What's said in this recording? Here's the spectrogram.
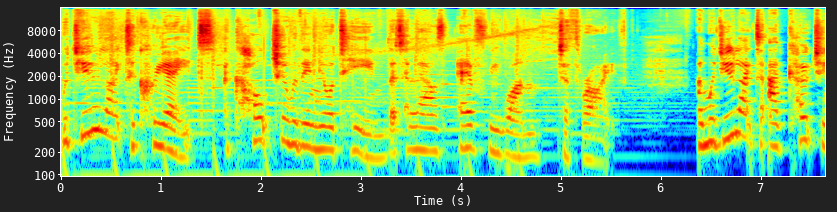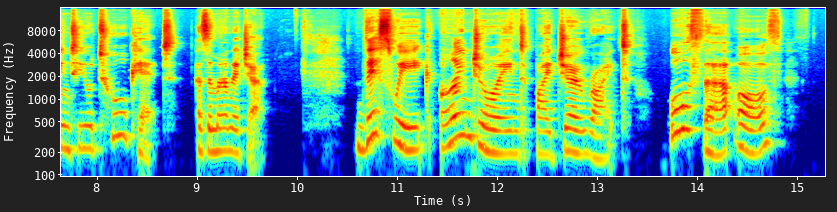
Would you like to create a culture within your team that allows everyone to thrive? And would you like to add coaching to your toolkit as a manager? This week, I'm joined by Jo Wright, author of,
